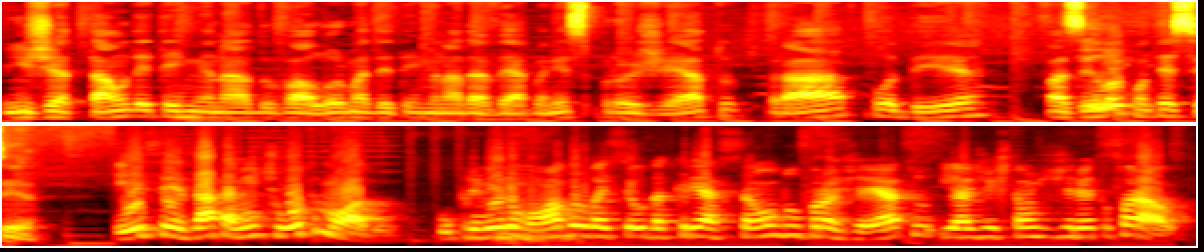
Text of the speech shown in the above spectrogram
injetar um determinado valor, uma determinada verba nesse projeto para poder fazê-lo acontecer. Esse é exatamente o outro módulo. O primeiro uhum. módulo vai ser o da criação do projeto e a gestão de direito autoral.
